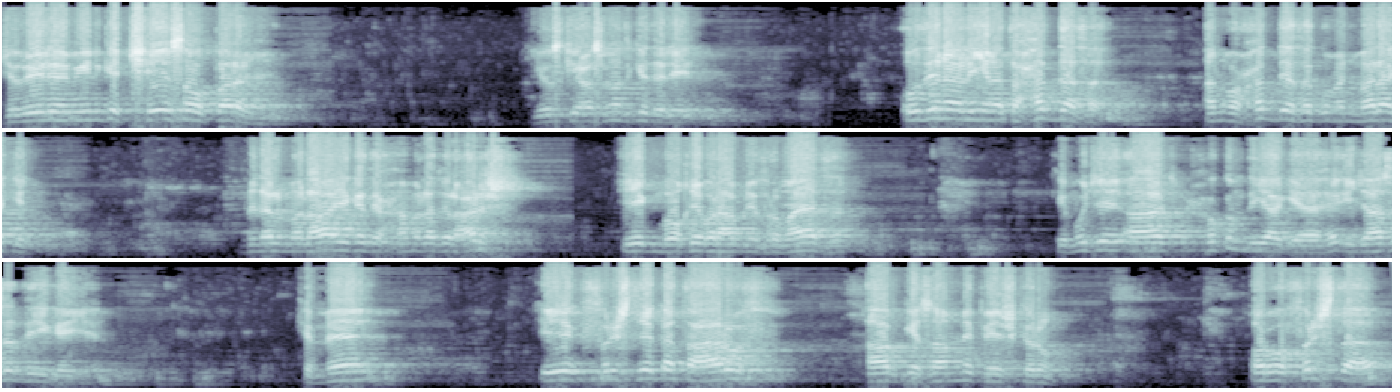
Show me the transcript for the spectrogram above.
جبریل امین کے چھ سو پر ہیں۔ یہ اس کی عصمت کی دلیل۔ ادن علی تحدث، ان احدثكم من ملك من الملائکه حملۃ العرش۔ ایک موقع پر آپ نے فرمایا تھا کہ مجھے آج حکم دیا گیا ہے، اجازت دی گئی ہے کہ میں ایک فرشتے کا تعارف آپ کے سامنے پیش کروں۔ اور وہ فرشتہ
